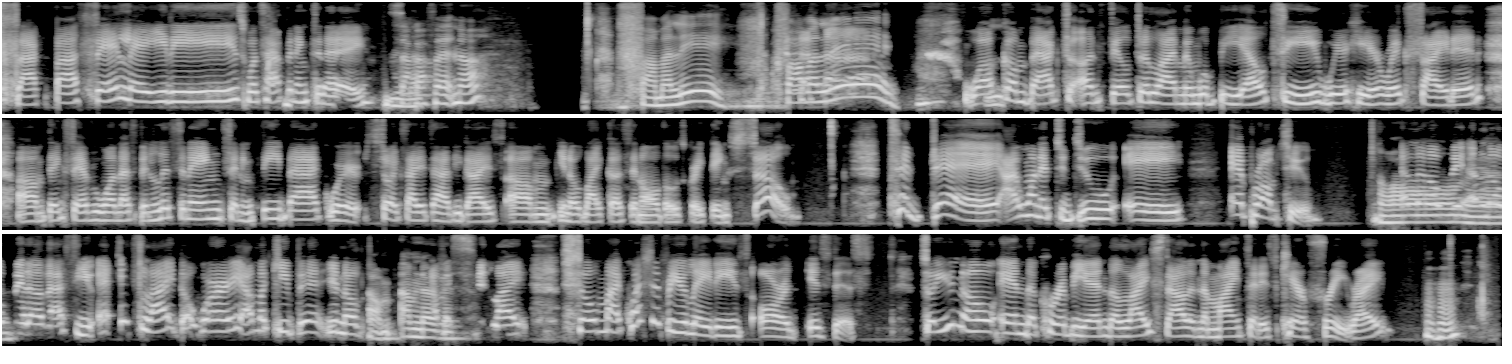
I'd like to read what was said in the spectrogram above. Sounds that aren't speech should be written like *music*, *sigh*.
Sac passe, ladies. What's happening today? Sakafetna. Family. Family. *laughs* Welcome back to Unfiltered Liming with BLT. We're here. We're excited. Um, thanks to everyone that's been listening, sending feedback. We're so excited to have you guys, um, you know, like us and all those great things. So today I wanted to do a impromptu. Oh, a little bit, man. a little bit of ask you. Eh, It's light. Don't worry. I'm gonna keep it. You know, Um, I'm nervous. keep it light. So my question for you, ladies, are is this? So you know, in the Caribbean, the lifestyle and the mindset is carefree, right? hmm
